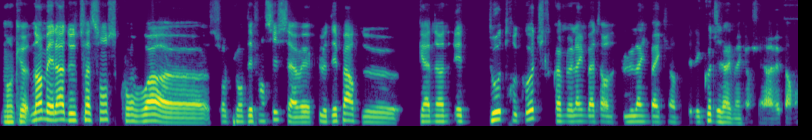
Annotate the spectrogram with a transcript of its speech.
Donc, euh, non, mais là, de toute façon, ce qu'on voit euh, sur le plan défensif, c'est avec le départ de Gannon et d'autres coachs, comme le linebacker, le linebacker les coachs des linebackers, je suis arrivé, pardon.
